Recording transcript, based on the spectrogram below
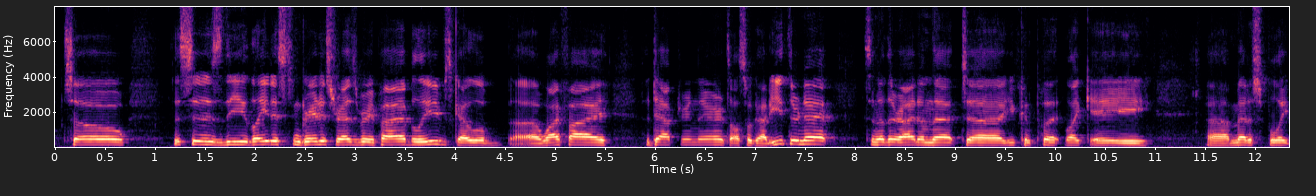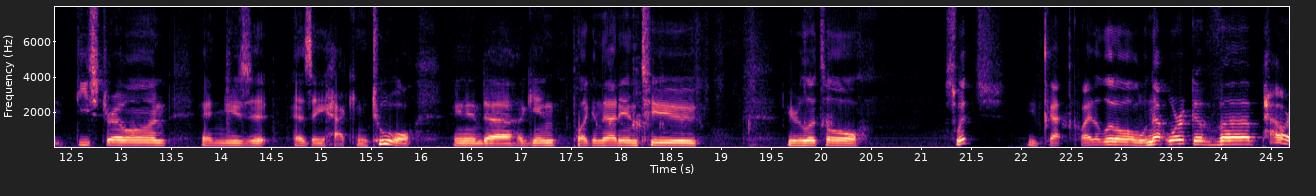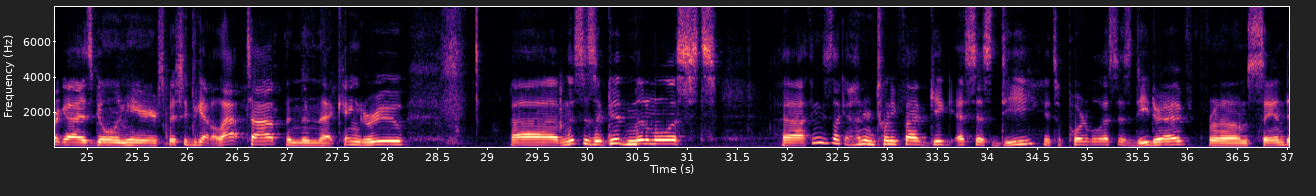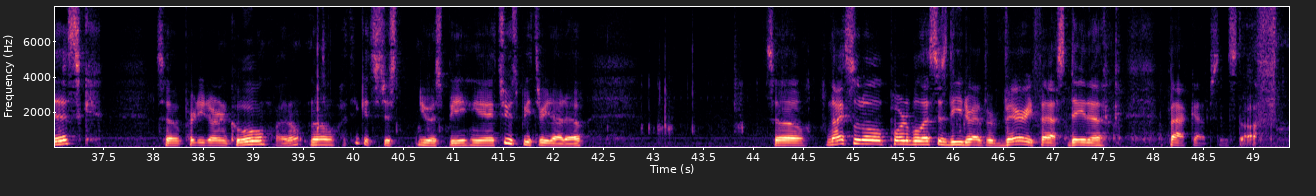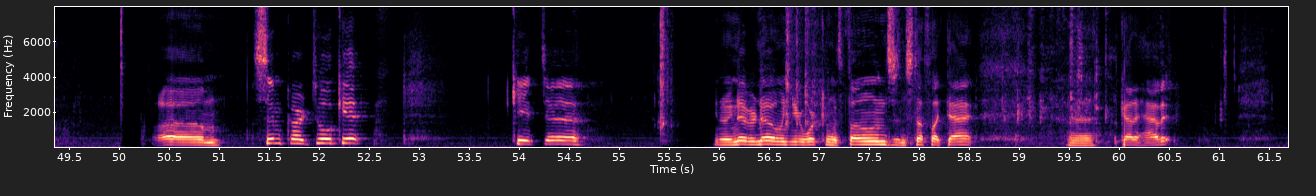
So this is the latest and greatest Raspberry Pi, I believe. It's got a little uh, Wi-Fi adapter in there. It's also got Ethernet. It's another item that uh, you can put like a uh, Metasploit distro on and use it as a hacking tool. And uh, again, plugging that into your little switch, you've got quite a little network of uh, power guys going here, especially if you got a laptop and then that kangaroo. Um, this is a good minimalist. Uh, I think it's like 125 gig SSD. It's a portable SSD drive from SanDisk. So pretty darn cool. I don't know. I think it's just USB. Yeah, it's USB 3.0. So nice little portable SSD drive for very fast data backups and stuff. Um, SIM card toolkit. Can't, uh, you know, you never know when you're working with phones and stuff like that. Uh, gotta have it.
